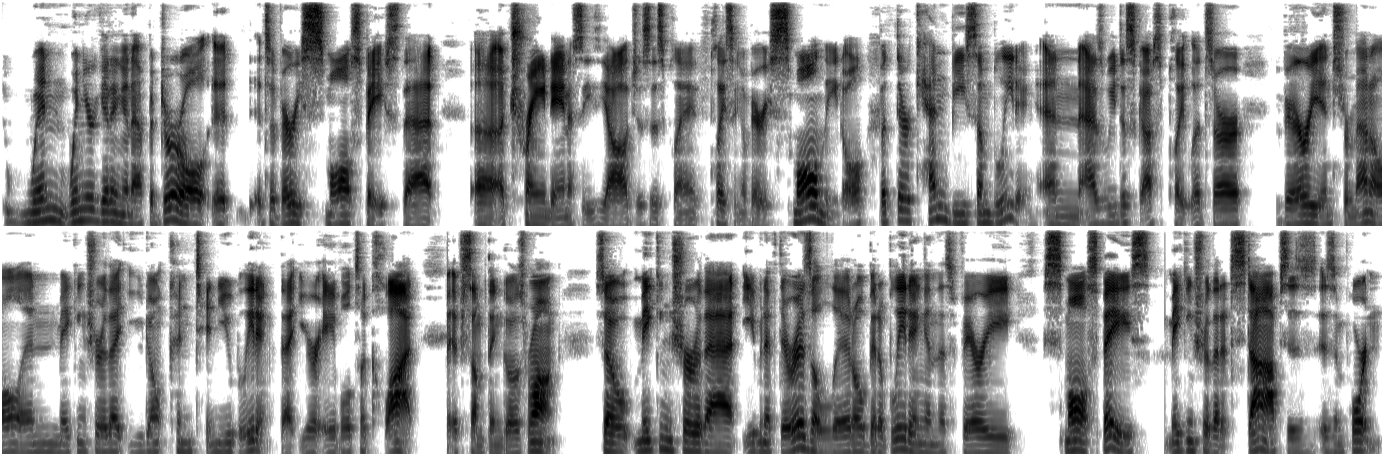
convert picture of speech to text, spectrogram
when when you're getting an epidural, it it's a very small space that uh, a trained anesthesiologist is play, placing a very small needle, but there can be some bleeding. And as we discussed, platelets are very instrumental in making sure that you don't continue bleeding, that you're able to clot if something goes wrong. So making sure that even if there is a little bit of bleeding in this very small space, making sure that it stops is is important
